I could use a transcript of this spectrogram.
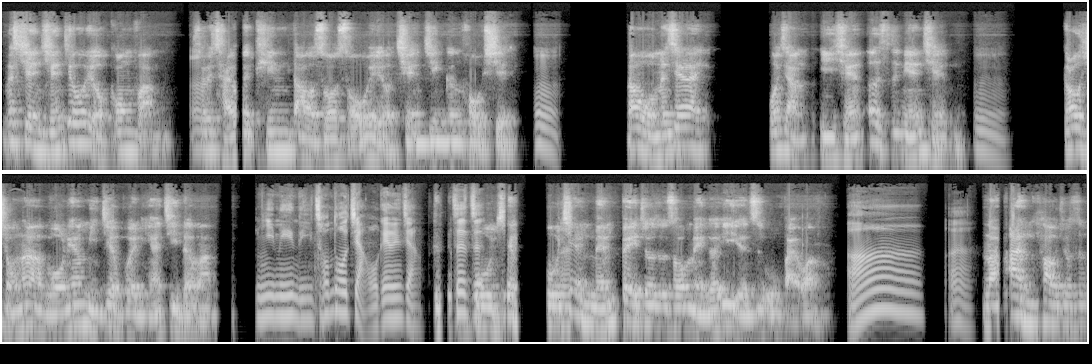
那选前就会有攻防，所以才会听到说所谓有前进跟后谢。嗯，那我们现在，我讲以前二十年前，嗯，高雄那我俩米就会，你还记得吗？你你你从头讲，我跟你讲，这这五件五件棉被就是说每个议员是五百万啊，嗯，那暗号就是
